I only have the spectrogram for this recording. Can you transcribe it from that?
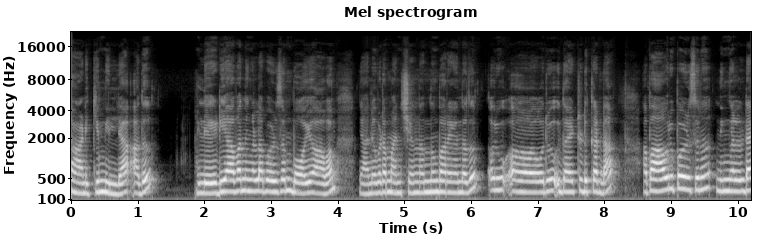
കാണിക്കുന്നില്ല. അത് ലേഡി ആവാം നിങ്ങളുടെ പേഴ്സൺ ബോയോ ആവാം. ഞാനിവിടെ മനുഷ്യൻ എന്നും പറയുന്നത് ഒരു ഒരു ഇതായിട്ട് എടുക്കണ്ട. അപ്പോൾ ആ ഒരു പേഴ്സണ് നിങ്ങളുടെ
